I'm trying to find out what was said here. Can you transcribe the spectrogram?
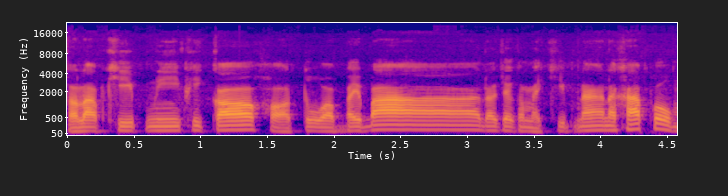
สำหรับคลิปนี้พี่ก็ขอตัวบายบายเราเจอกันใหม่คลิปหน้านะครับผม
